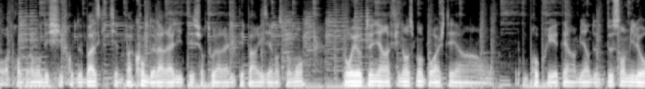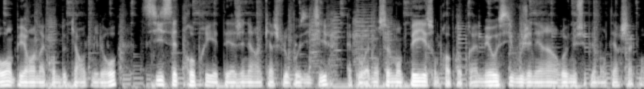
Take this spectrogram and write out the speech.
on va prendre vraiment des chiffres de base qui ne tiennent pas compte de la réalité, surtout la réalité parisienne en ce moment. Vous pourrez obtenir un financement pour acheter un- une propriété, un bien de 200 000 euros en payant un acompte de 40 000 euros. Si cette propriété génère un cash flow positif, elle pourrait non seulement payer son propre prêt, mais aussi vous générer un revenu supplémentaire chaque mois.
